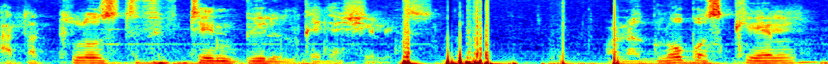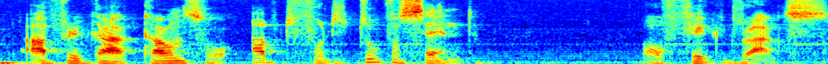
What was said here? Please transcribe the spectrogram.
at a close to 15 billion Kenya shillings. Global scale, Africa accounts for up to 42% of fake drugs.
